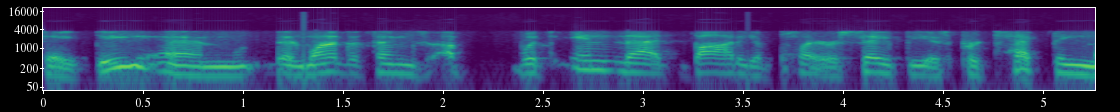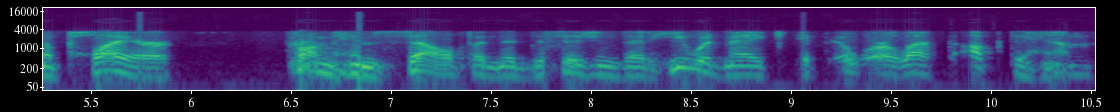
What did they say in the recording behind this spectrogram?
safety, and, and one of the things up within that body of player safety is protecting the player from himself and the decisions that he would make if it were left up to him.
